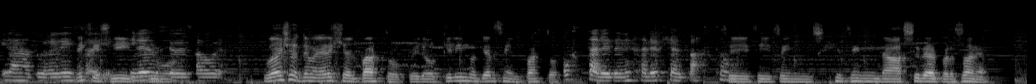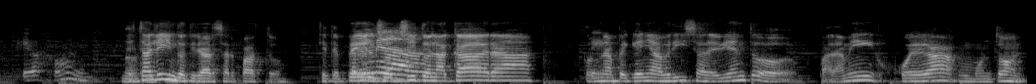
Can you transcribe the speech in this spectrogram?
y la naturaleza, Es que y sí, el silencio de esa hora. Igual yo tengo alergia al pasto, pero qué lindo quedarse en el pasto. ¿Posta le tenés alergia al pasto? Sí, sí, soy, soy- una basura de persona. Qué bajón. No, Está sí, lindo tirarse al pasto. Que te pegue el da- solcito en la cara, con Sí. una pequeña brisa de viento, para mí juega un montón.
